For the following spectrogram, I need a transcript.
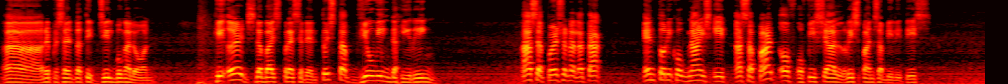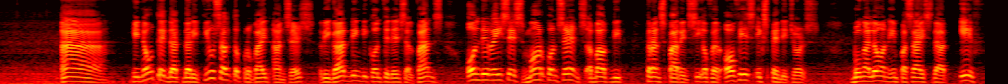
uh, Representative Jill Bungalon, he urged the Vice President to stop viewing the hearing as a personal attack and to recognize it as a part of official responsibilities. He noted that the refusal to provide answers regarding the confidential funds only raises more concerns about the transparency of her office expenditures. Bungalon emphasized that if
